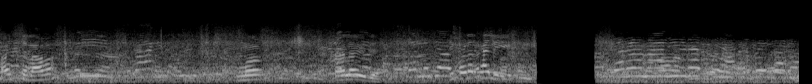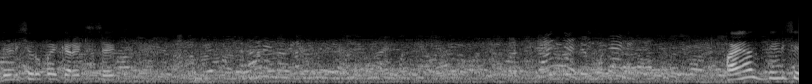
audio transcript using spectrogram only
पाचशे लावा. मग काय लावी द्या दीडशे रुपये कॅरेट सेट. फायनल दीडशे.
